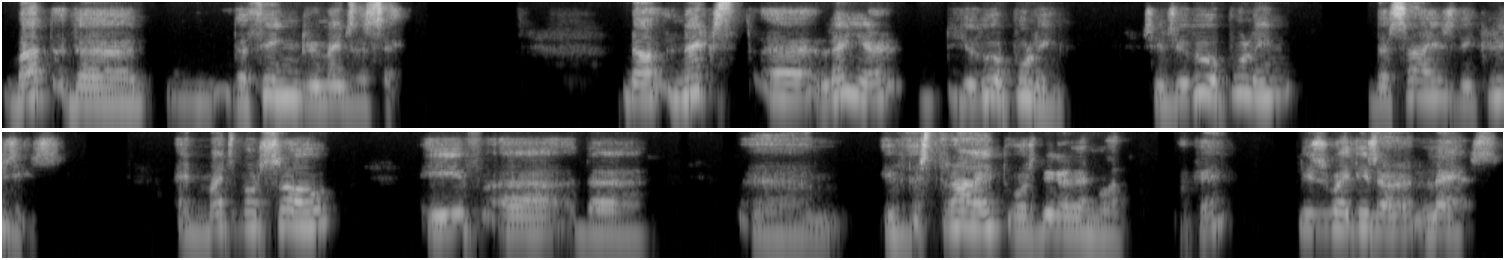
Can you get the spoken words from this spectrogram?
But the, the thing remains the same. Now, next uh, layer, you do a pooling. Since you do a pooling, the size decreases, and much more so if uh, the um, if the stride was bigger than one. Okay, this is why these are less,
